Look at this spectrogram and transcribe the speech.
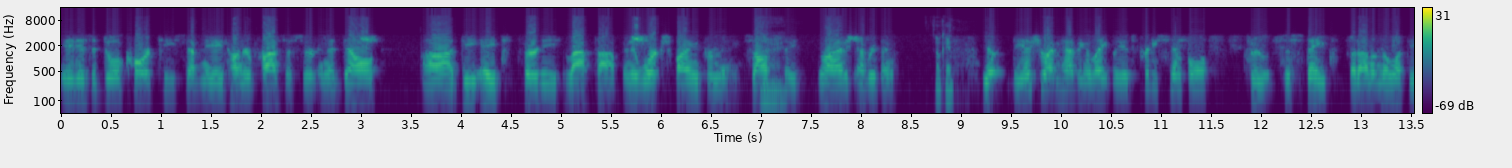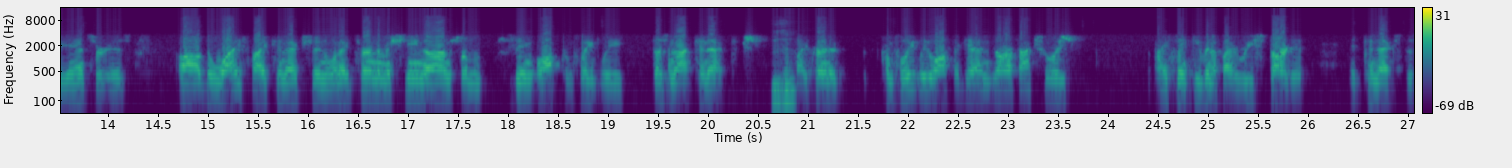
it is a dual-core T7800 processor in a Dell uh, D830 laptop, and it works fine for me. Solid-state drive, everything. Okay. You know, the issue I'm having lately, it's pretty simple to, to state, but I don't know what the answer is. Uh, the Wi-Fi connection, when I turn the machine on from being off completely, does not connect. Mhm. If I turn it completely off again, no, if actually, I think even if I restart it, it connects the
